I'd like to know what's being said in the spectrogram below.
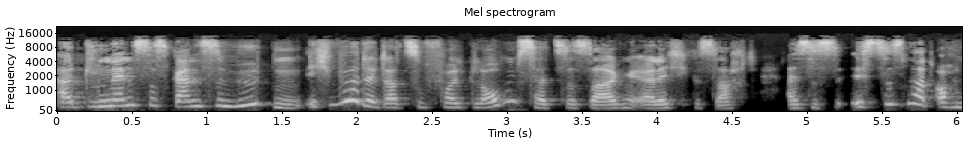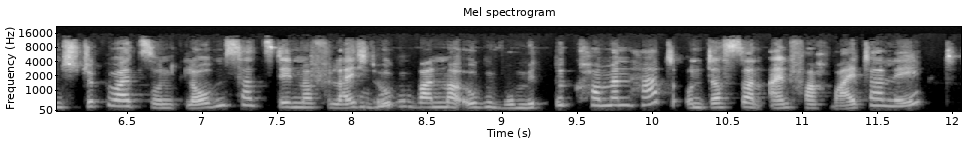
Äh, du nennst das Ganze Mythen. Ich würde dazu voll Glaubenssätze sagen, ehrlich gesagt. Also ist es nicht auch ein Stück weit so ein Glaubenssatz, den man vielleicht mhm. irgendwann mal irgendwo mitbekommen hat und das dann einfach weiterlebt?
